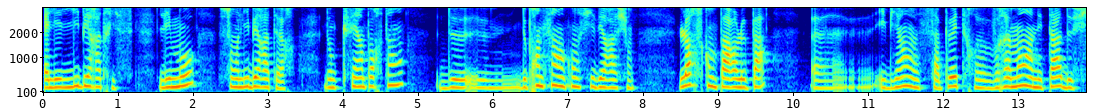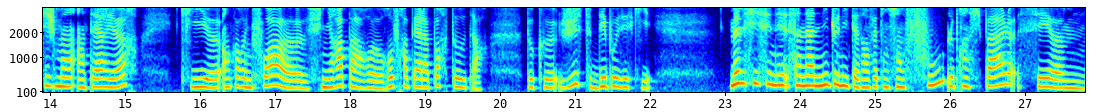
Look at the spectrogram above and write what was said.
elle est libératrice. Les mots sont libérateurs. Donc c'est important de, euh, de, prendre ça en considération. Lorsqu'on parle pas, eh bien ça peut être vraiment un état de figement intérieur qui, encore une fois, finira par refrapper à la porte tôt ou tard. Donc juste déposer ce qui est. Même si ça n'a ni queue ni tête, en fait, on s'en fout. Le principal, c'est euh,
